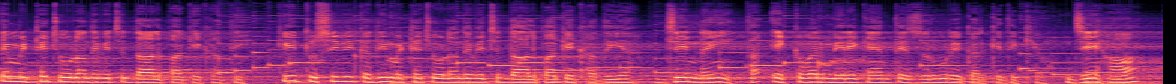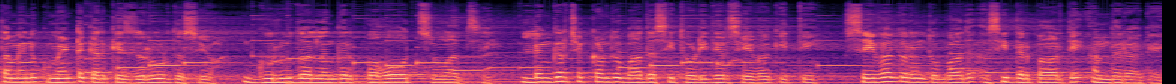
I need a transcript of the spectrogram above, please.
ਤੇ ਮਿੱਠੇ ਚੋਲਾਂ ਦੇ ਵਿੱਚ ਦਾਲ ਪਾ ਕੇ ਖਾਧੀ। ਕੀ ਤੁਸੀਂ ਵੀ ਕਦੀ ਮਿੱਠੇ ਚੋਲਾਂ ਦੇ ਵਿੱਚ ਦਾਲ ਪਾ ਕੇ ਖਾਧੀ ਆ ਜੇ ਨਹੀਂ, ਤਾਂ ਇੱਕ ਵਾਰ ਮੇਰੇ ਕਹਿਣ ਤੇ ਜ਼ਰੂਰ ਇਹ ਕਰਕੇ ਦੇਖਿਓ। ਜੇ ਹਾਂ, ਤਾਂ ਮੈਨੂੰ ਕਮੈਂਟ ਕਰਕੇ ਜ਼ਰੂਰ ਦੱਸਿਓ। ਗੁਰੂ ਦਾ ਲੰਗਰ ਬਹੁਤ ਸਵਾਦ ਸੀ। ਲੰਗਰ ਛਕਣ ਤੋਂ ਬਾਅਦ ਅਸੀਂ ਥੋੜੀ ਦੇਰ ਸੇਵਾ ਕੀਤੀ। ਸੇਵਾ ਕਰਨ ਤੋਂ ਬਾਅਦ ਅਸੀਂ ਦਰਬਾਰ ਦੇ ਅੰਦਰ ਆ ਗਏ।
